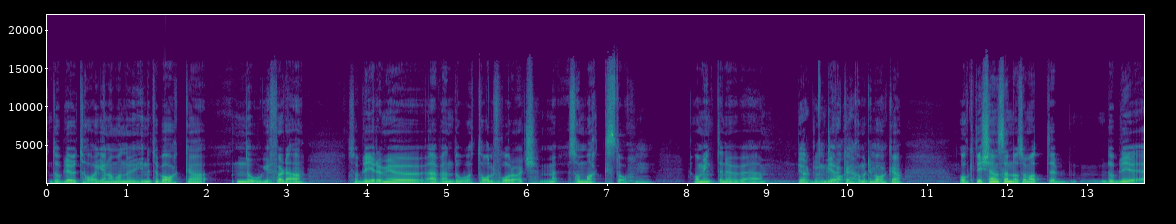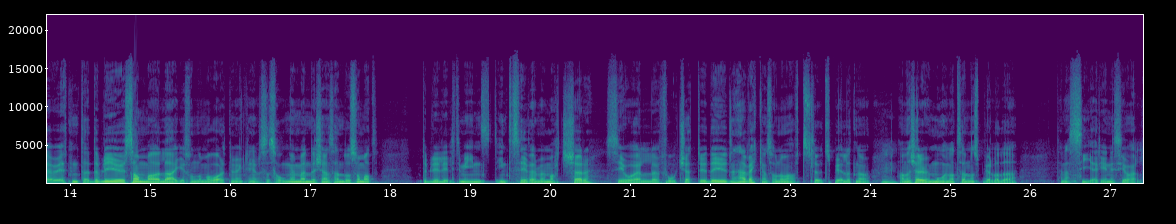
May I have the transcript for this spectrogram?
då blir uttagen, om han nu hinner tillbaka nog för det, så blir de ju även då 12 forwards som max då. Mm. Om inte nu eh, Björklund Björka tillbaka. kommer tillbaka. Och det känns ändå som att eh, då blir, jag vet inte, det blir ju samma läge som de har varit nu egentligen hela säsongen, men det känns ändå som att det blir lite mer in- intensivare med matcher. CHL fortsätter ju, det är ju den här veckan som de har haft slutspelet nu. Mm. Annars är det en månad sedan de spelade den här serien i CHL.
